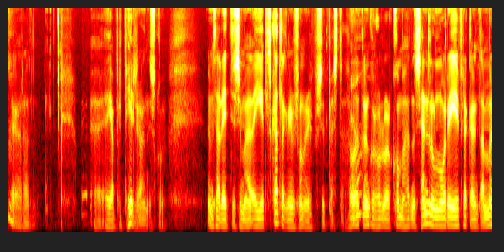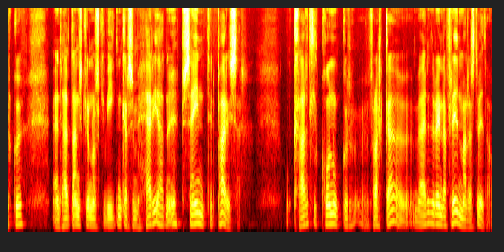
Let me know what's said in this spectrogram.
þegar að eða fyrir hann sko um það leiti sem að Egil Skallagrimsson er upp sitt besta. Þá er Göngurholfur að koma hérna sennilega nú er Egil frekar en Danmörku en það er danski og norski vikingar sem herja hérna upp sein til Parísar og Karl konungur frakka verður einlega friðmælast við þá.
